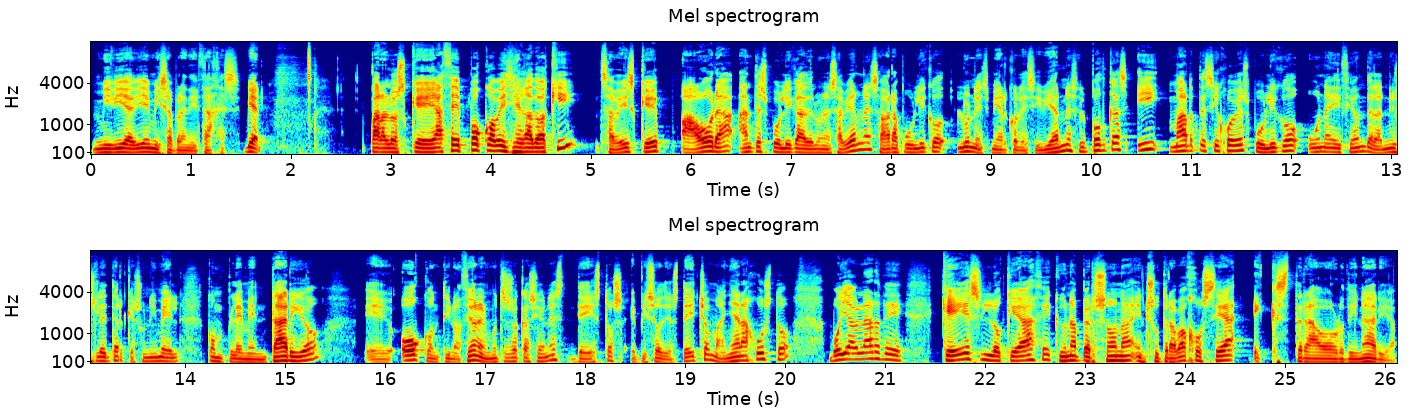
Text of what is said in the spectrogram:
mi día a día y mis aprendizajes. Bien, para los que hace poco habéis llegado aquí, sabéis que ahora, antes publicaba de lunes a viernes, ahora publico lunes, miércoles y viernes el podcast y martes y jueves publico una edición de la newsletter, que es un email complementario eh, o continuación en muchas ocasiones de estos episodios. De hecho, mañana justo voy a hablar de qué es lo que hace que una persona en su trabajo sea extraordinaria.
